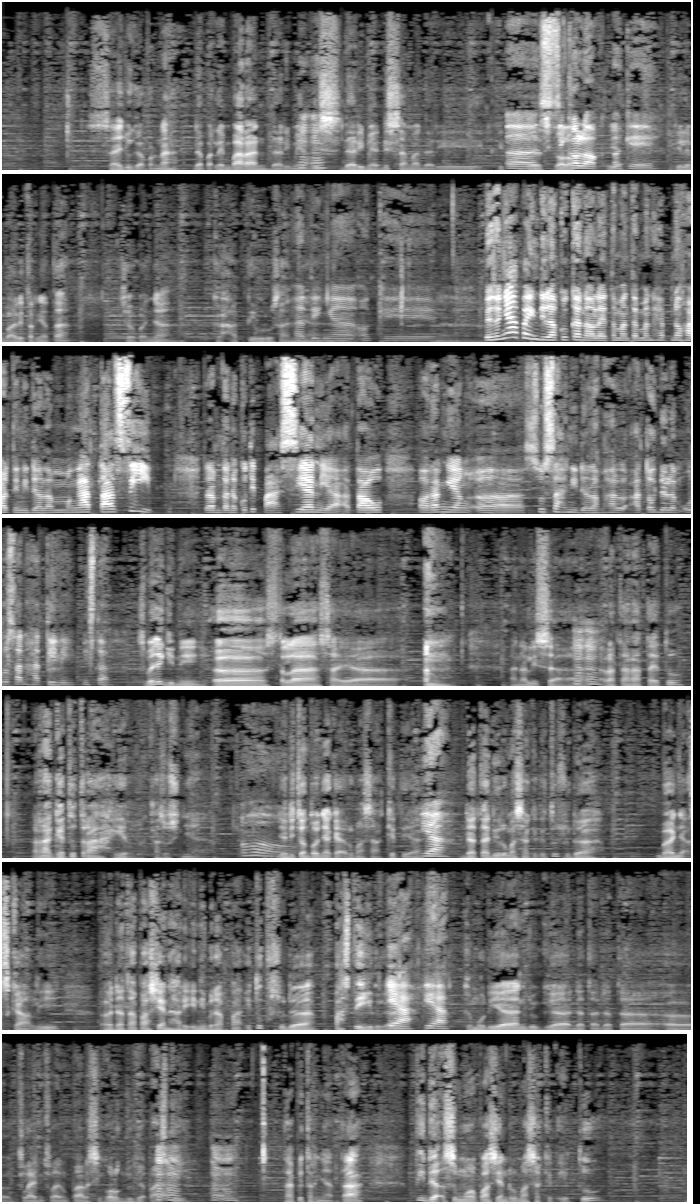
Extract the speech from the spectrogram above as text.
saya juga pernah dapat lemparan dari medis, dari medis sama dari eh, psikolog. psikolog. Iya. Oke. Dilempari ternyata jawabannya ke hati urusannya. hatinya. Oke. Nah, Biasanya apa yang dilakukan oleh teman-teman Hypno Heart ini dalam mengatasi dalam tanda kutip pasien ya atau orang yang eh, susah nih dalam hal atau dalam urusan hati nih, Mister? sebenarnya gini, eh, setelah saya analisa, rata-rata itu raga itu terakhir kasusnya. Oh. Jadi contohnya kayak rumah sakit ya. ya, Data di rumah sakit itu sudah banyak sekali. Eh, data pasien hari ini berapa itu sudah pasti gitu kan. ya, ya. Kemudian juga data-data eh, klien-klien para psikolog juga pasti. Mm-mm. Tapi ternyata tidak semua pasien rumah sakit itu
